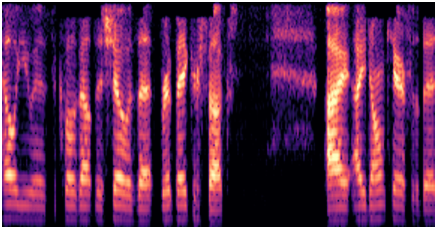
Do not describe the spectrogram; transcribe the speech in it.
tell you is to close out this show is that Britt Baker sucks. I I don't care for the bitch.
